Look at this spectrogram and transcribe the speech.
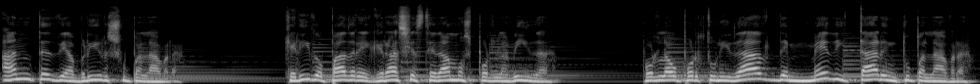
antes de abrir su palabra. Querido Padre, gracias te damos por la vida, por la oportunidad de meditar en tu palabra.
